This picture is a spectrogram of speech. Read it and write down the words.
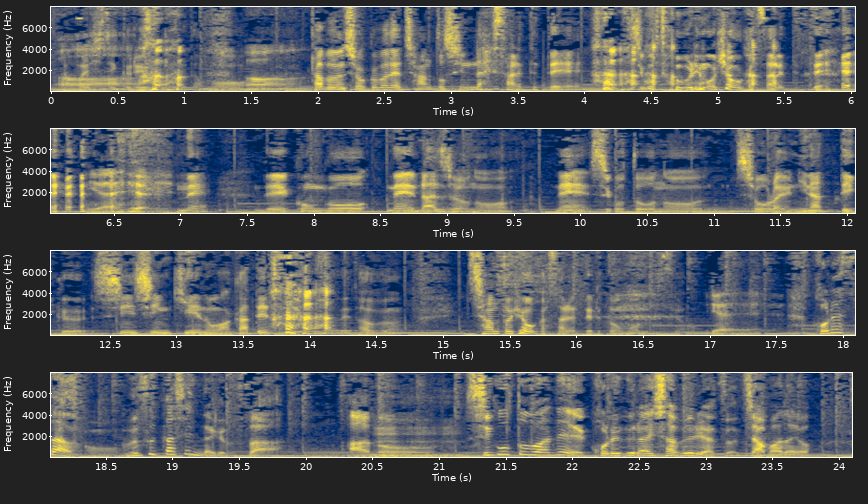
っぱりしてくれるけれどい。も、あ多分職場ではちゃんと信頼されてて、仕事ぶりも評価されててあ。、いやいやいや。ね。で、今後、ね、ラジオの、ね、仕事の将来を担っていく新進気鋭の若手っていうことで 多分、ちゃんと評価されてると思うんですよ。いやいやいや。これさそ、難しいんだけどさ、あの、うんうんうん仕事場でこれぐらい喋るやつは邪魔だよ。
